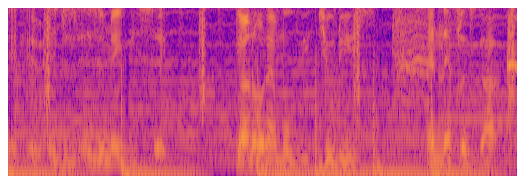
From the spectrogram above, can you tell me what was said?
It, it, it just it just made me sick. Y'all know that movie Cuties that Netflix got?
